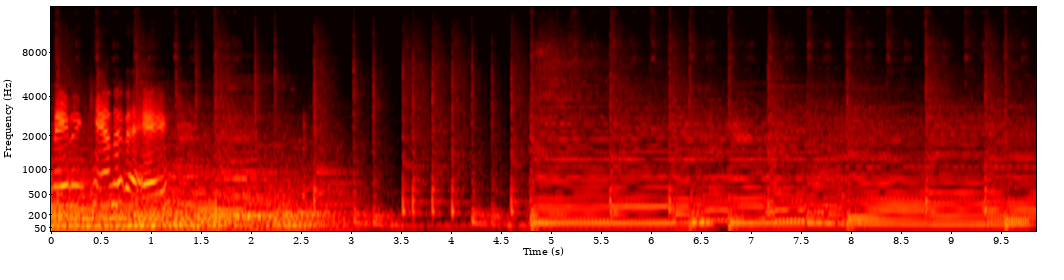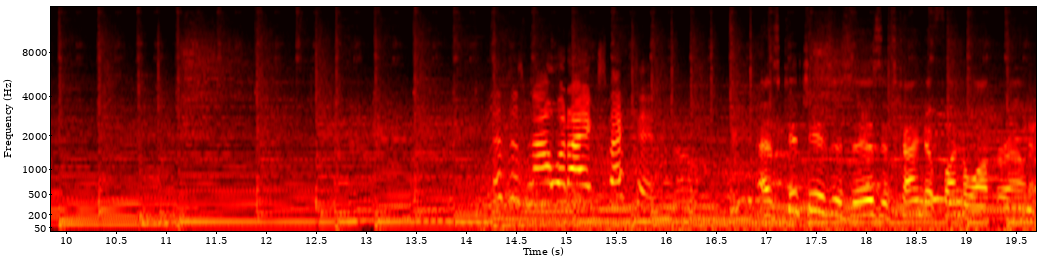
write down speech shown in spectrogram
Made in Canada, eh? This is not what I expected. As kitschy as this is, it's kind of fun to walk around. I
